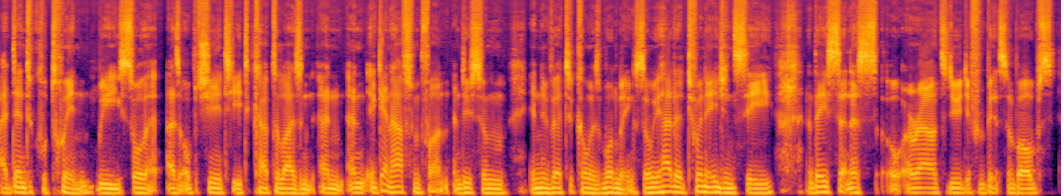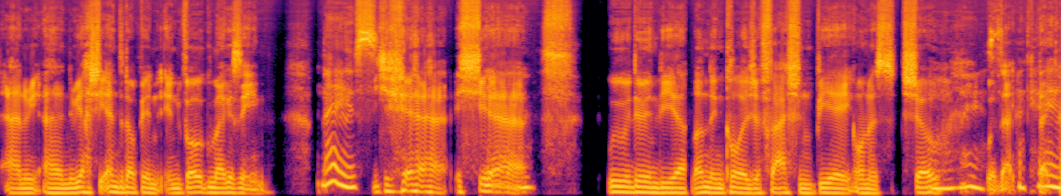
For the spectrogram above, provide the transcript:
identical twin, we saw that as an opportunity to capitalize and, and, and again, have some fun and do some in inverted commas modeling. So we had a twin agency and they sent us around to do different bits and bobs. And we, and we actually ended up in, in Vogue magazine. Nice. Yeah. Yeah. yeah. We were doing the uh, London College of Fashion BA honors show oh, nice. with that, okay. that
